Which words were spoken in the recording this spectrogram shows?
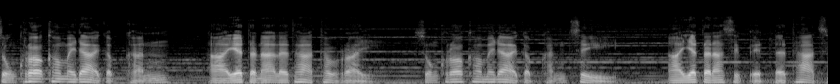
สงเคราะห์เข้าไม่ได้กับขันอายตนะและธาตุเท่าไรสงเคราะห์เข้าไม่ได้กับขันสี่อายตนะ 11 และธาตุ17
